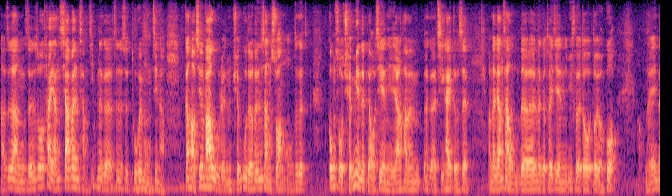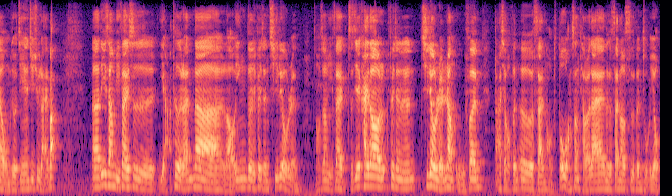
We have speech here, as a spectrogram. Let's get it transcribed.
啊，这场只能说太阳下半场那个真的是突飞猛进啊，刚好先发五人全部得分上双哦，这个。攻守全面的表现也让他们那个旗开得胜啊！那两场我们的那个推荐预测都都有过。好，那那我们就今天继续来吧。那第一场比赛是亚特兰大老鹰对费城七六人。哦，这场比赛直接开到费城人七六人让五分，大小分二二三哦，都往上调了大概那个三到四分左右。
